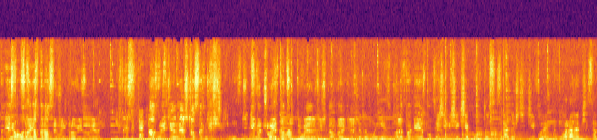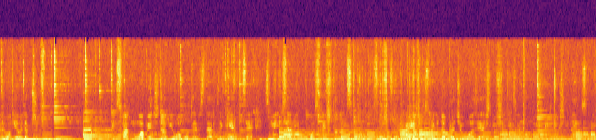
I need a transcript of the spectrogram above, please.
To nie jest Miało to co, ja teraz już improwizuję. I wtedy taki był wyjdzie, wiesz, czasem gdzieś wszystkim jest nie wyczuję to co ty wiesz, gdzieś tam wejdziesz. To był mój Jezus. Ale to nie jest głupie. Coś mi się ksiepło w dusy z radości, dziwu, lęku, kolana mi się same łogięły do przykrętu. Pisłak mu objąć nogi, łobute, wzdarte kierpce, z męzami łuboskać tonącym w bólu serce. A jemu wzrok dobrocią łos jaśnił się niezły, po uśmiechnął się na rozmięku.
